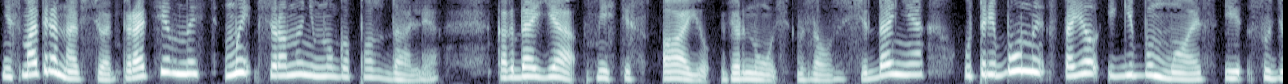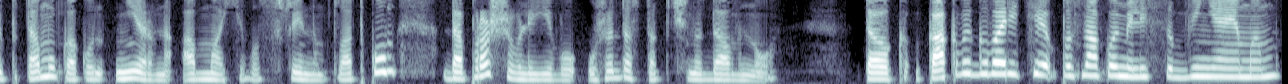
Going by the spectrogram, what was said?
Несмотря на всю оперативность, мы все равно немного опоздали. Когда я вместе с Аю вернулась в зал заседания, у трибуны стоял и Гиба Майс, и, судя по тому, как он нервно обмахивался шейным платком, допрашивали его уже достаточно давно. «Так, как вы говорите, познакомились с обвиняемым?»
